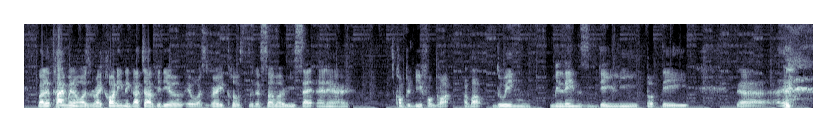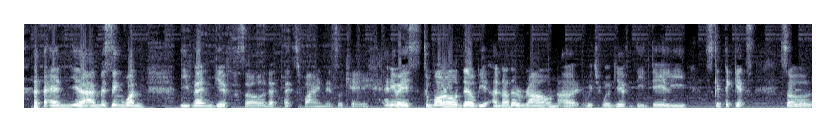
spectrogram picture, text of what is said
by the time when I was recording the gacha video, it was very close to the server reset and completely forgot about doing Mylene's daily birthday. Uh, and yeah, I'm missing one event gift, so that that's fine. It's okay. Anyways, tomorrow there'll be another round, uh, which will give the daily skip tickets. So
